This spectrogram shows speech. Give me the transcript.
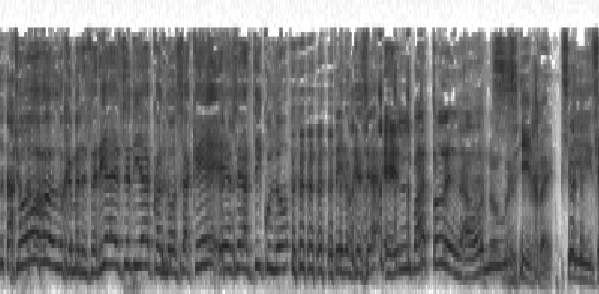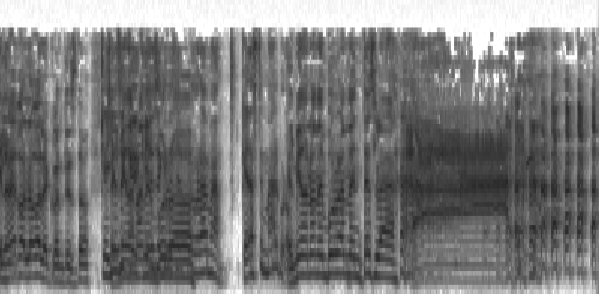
Yo lo que me refería ese día cuando saqué ese artículo, pero que sea el vato de la ONU, güey. Sí, güey. Sí, que sí. luego, luego le contestó. Que yo el sé miedo que, no anda en que el programa. Quedaste mal, bro. El miedo no anda en burro, anda en Tesla. Ah.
